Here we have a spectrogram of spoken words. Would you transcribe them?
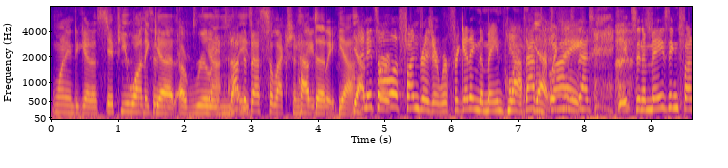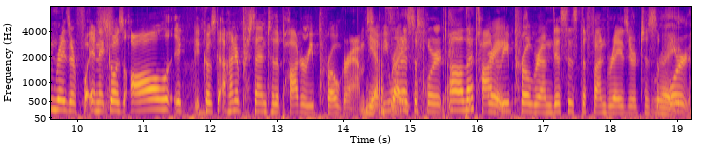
wanting to get us. If you want to get a really yeah, nice. have the best selection, have the- basically. yeah. yeah, and it's for- all a fundraiser. We're forgetting the main point. Yes. That's, Yes. which Right. is that it's an amazing fundraiser, f and it goes all it, it goes 100% to the pottery program. So Yes. if you want to support Oh, that's the pottery great. program, this is the fundraiser to support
